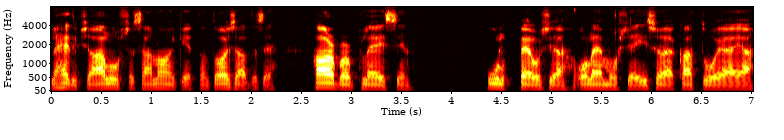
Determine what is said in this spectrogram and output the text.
lähetyksen alussa sanoinkin, että on toisaalta se Harbor Placein hulppeus ja olemus ja isoja katuja ja,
